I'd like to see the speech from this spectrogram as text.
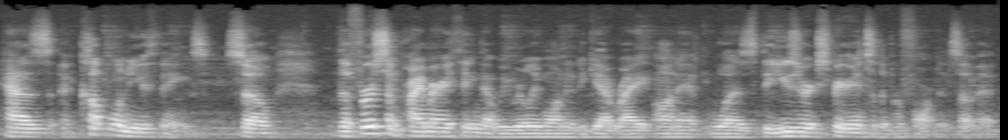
has a couple new things. So the first and primary thing that we really wanted to get right on it was the user experience of the performance of it.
